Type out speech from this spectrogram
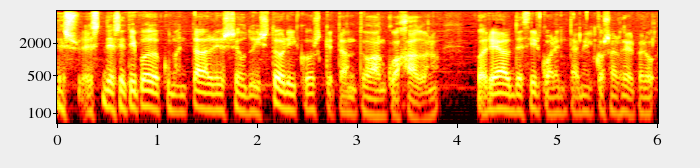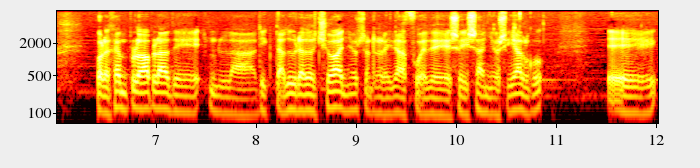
es, de ese tipo de documentales pseudohistóricos que tanto han cuajado, ¿no? Podría decir 40.000 cosas de él, pero, por ejemplo, habla de la dictadura de ocho años, en realidad fue de seis años y algo, eh,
